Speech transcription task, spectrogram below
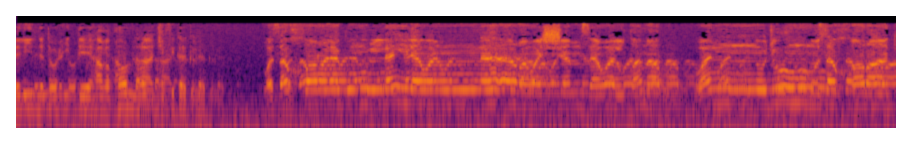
دلیل د توحید دی هغه قوم لرا چې فکر کوي. وسخر لكم الليل والنهار والشمس والقمر والنجوم مسخرات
